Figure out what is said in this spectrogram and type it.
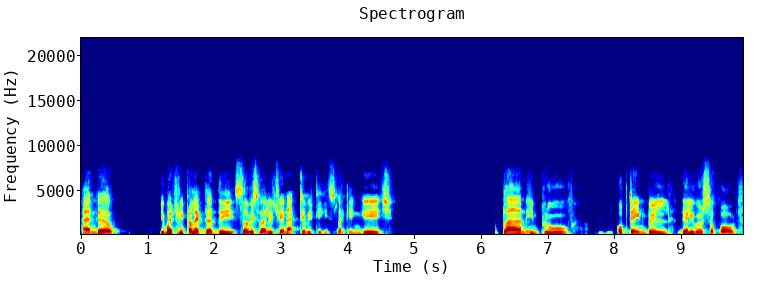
And uh, you might recollect that the service value chain activities like engage, plan, improve, obtain, build, deliver support,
